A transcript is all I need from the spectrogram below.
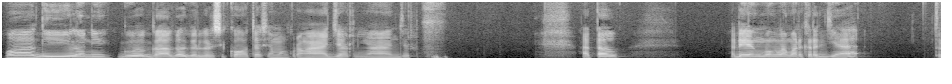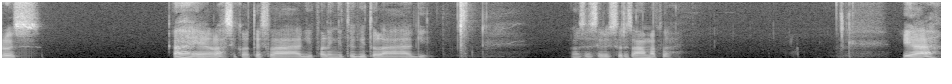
Wah gila nih, gue gagal gara-gara psikotes, emang kurang ajar nih anjir. atau ada yang mau ngelamar kerja terus ah ya lah psikotes lagi paling gitu-gitu lagi. Nggak usah serius-serius amat lah. Ya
